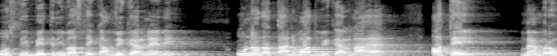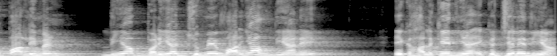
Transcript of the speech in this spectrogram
ਉਸ ਦੀ ਬਿਹਤਰੀ ਵਾਸਤੇ ਕੰਮ ਵੀ ਕਰਨੇ ਨੇ। ਉਹਨਾਂ ਦਾ ਧੰਨਵਾਦ ਵੀ ਕਰਨਾ ਹੈ। ਅਤੇ ਮੈਂਬਰ ਆਫ ਪਾਰਲੀਮੈਂਟ ਦੀਆਂ ਬੜੀਆਂ ਜ਼ਿੰਮੇਵਾਰੀਆਂ ਹੁੰਦੀਆਂ ਨੇ। ਇੱਕ ਹਲਕੇ ਦੀਆਂ, ਇੱਕ ਜ਼ਿਲ੍ਹੇ ਦੀਆਂ।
